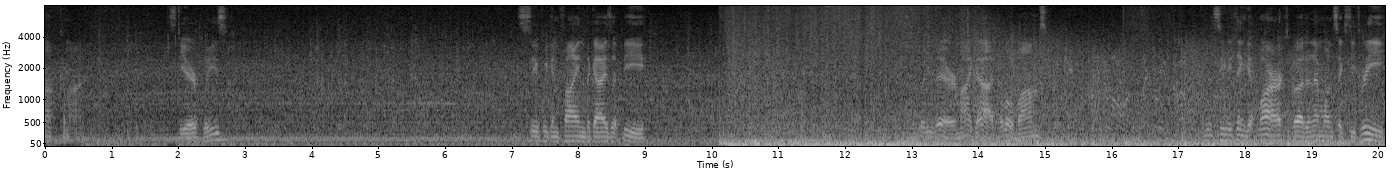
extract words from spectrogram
Oh, come on. Steer, please. Let's see if we can find the guys at B. Nobody there. My god. Hello, bombs. I didn't see anything get marked, but an M163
